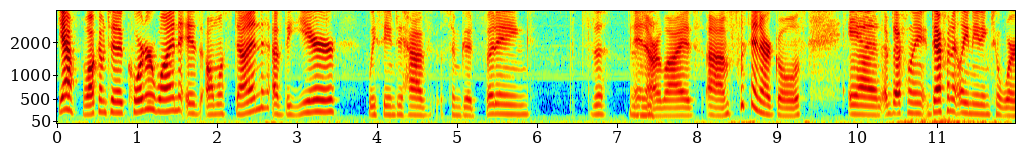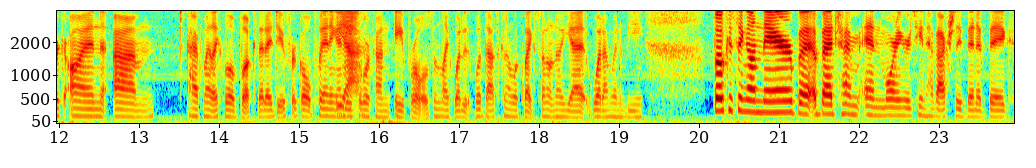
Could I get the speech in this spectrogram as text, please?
yeah, welcome to quarter one is almost done of the year. We seem to have some good footing in our lives, um, in our goals, and I'm definitely definitely needing to work on. Um, I have my like little book that I do for goal planning. I Yeah. need to work on April's and like what it, what that's going to look like. So I don't know yet what I'm going to be focusing on there. But a bedtime and morning routine have actually been a big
